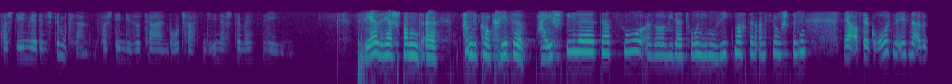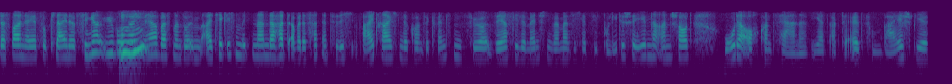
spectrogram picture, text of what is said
verstehen wir den Stimmklang und verstehen die sozialen Botschaften, die in der Stimme liegen. Sehr, sehr spannend. Äh, haben Sie konkrete Beispiele dazu, also wie der Ton die Musik macht, in Anführungsstrichen? Ja, auf der großen Ebene, also das waren ja jetzt so kleine Fingerübungen, mhm. ja, was man so im alltäglichen Miteinander hat, aber das hat natürlich weitreichende Konsequenzen für sehr viele Menschen, wenn man sich jetzt die politische Ebene anschaut oder auch Konzerne, wie jetzt aktuell zum Beispiel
